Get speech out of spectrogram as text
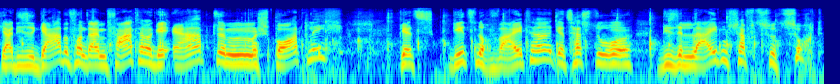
ja, diese Gabe von deinem Vater geerbt, ähm, sportlich. Jetzt geht es noch weiter. Jetzt hast du diese Leidenschaft zur Zucht.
